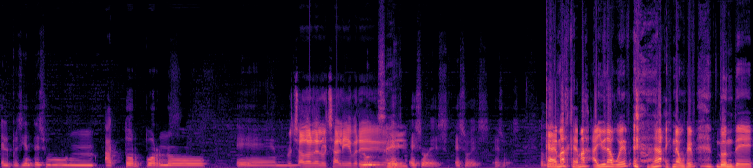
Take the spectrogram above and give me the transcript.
el presidente es un actor porno... Em, Luchador de lucha libre. eso es, eso es, eso es que además, que además hay una web, hay una web donde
